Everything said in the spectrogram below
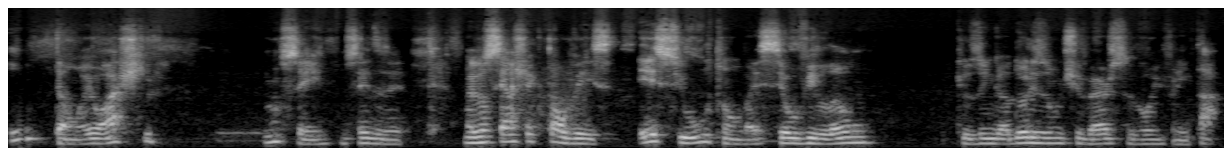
Então, eu acho que. Não sei, não sei dizer. Mas você acha que talvez esse Ultron vai ser o vilão que os Vingadores do Multiverso vão enfrentar?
